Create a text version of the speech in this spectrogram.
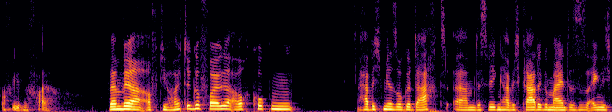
Auf jeden Fall. Wenn wir auf die heutige Folge auch gucken, habe ich mir so gedacht, ähm, deswegen habe ich gerade gemeint, es ist eigentlich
